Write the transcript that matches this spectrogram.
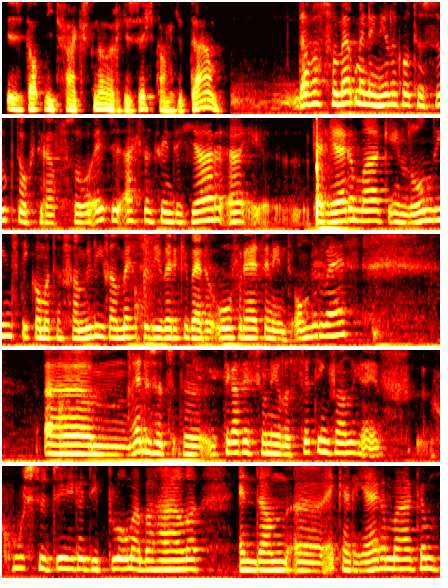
is dat niet vaak sneller gezegd dan gedaan? Dat was voor mij ook een hele grote zoektocht eraf. Zo, 28 jaar eh, carrière maken in loondienst. Ik kom uit een familie van mensen die werken bij de overheid en in het onderwijs. Um, dus het, de, traditionele setting van eh, goed studeren, diploma behalen en dan uh, carrière maken.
